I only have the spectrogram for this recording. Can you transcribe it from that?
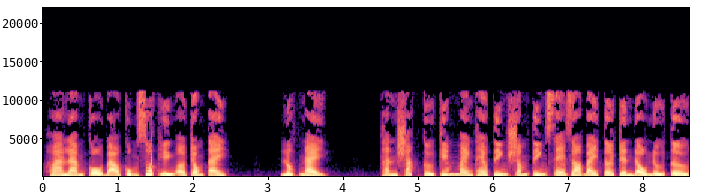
hoa lam cổ bảo cũng xuất hiện ở trong tay. Lúc này, thanh sắc cử kiếm mang theo tiếng sấm tiếng xé gió bay tới trên đầu nữ tử.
